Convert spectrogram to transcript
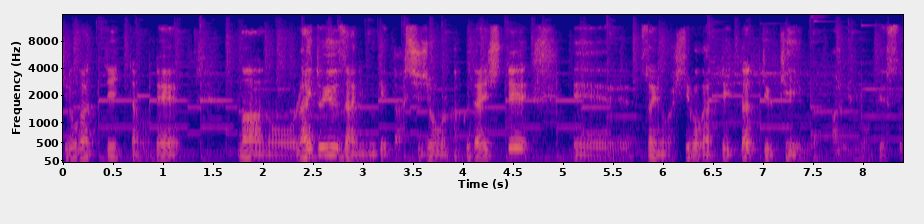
広がっていったので、まあ、あのライトユーザーに向けた市場が拡大して、えー、そういうのが広がっていったっていう経緯もあるようです。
